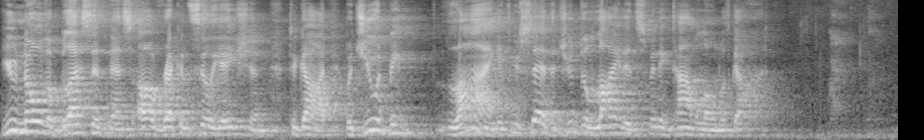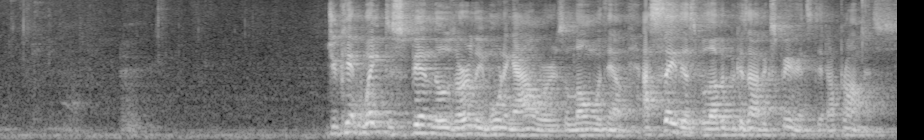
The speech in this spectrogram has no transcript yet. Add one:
You know the blessedness of reconciliation to God, but you would be lying if you said that you delighted spending time alone with God. You can't wait to spend those early morning hours alone with Him. I say this, beloved, because I've experienced it, I promise.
